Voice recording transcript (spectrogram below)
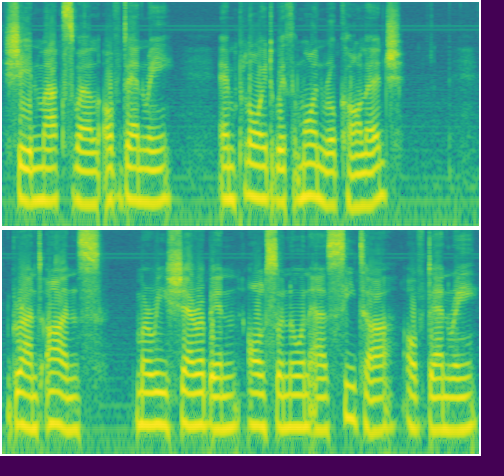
Shane Maxwell of Dennery, employed with Monroe College. Grand aunts, Marie Cherubin, also known as Sita of Dennery.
